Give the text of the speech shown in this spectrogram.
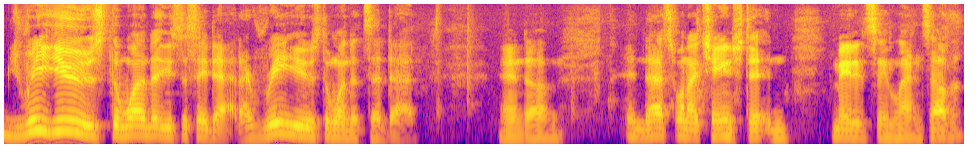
reused the one that used to say dad. I reused the one that said dad. And um, and that's when I changed it and made it say lens. Now, the,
